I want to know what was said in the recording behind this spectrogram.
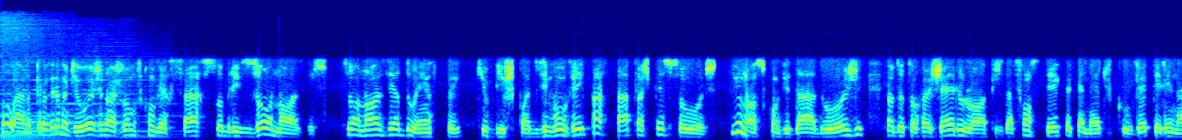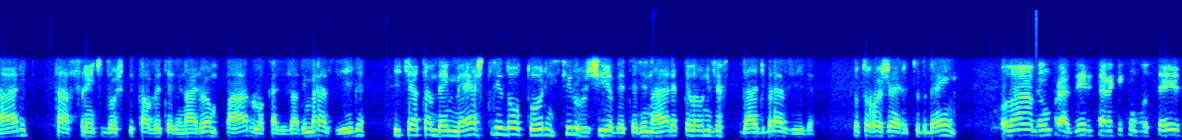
Olá, no programa de hoje nós vamos conversar sobre zoonoses. Zoonose é a doença que o bicho pode desenvolver e passar para as pessoas. E o nosso convidado hoje é o Dr. Rogério Lopes da Fonseca, que é médico veterinário, está à frente do Hospital Veterinário Amparo, localizado em Brasília, e que é também mestre e doutor em cirurgia veterinária pela Universidade de Brasília. Doutor Rogério, tudo bem? Olá, é um prazer estar aqui com vocês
